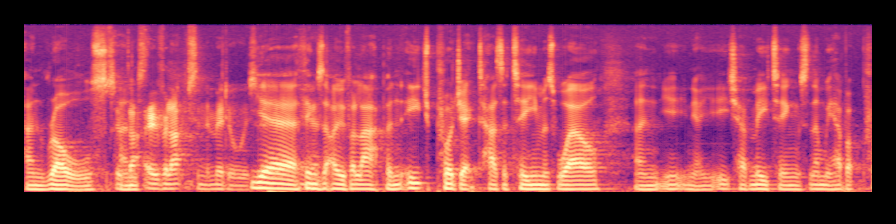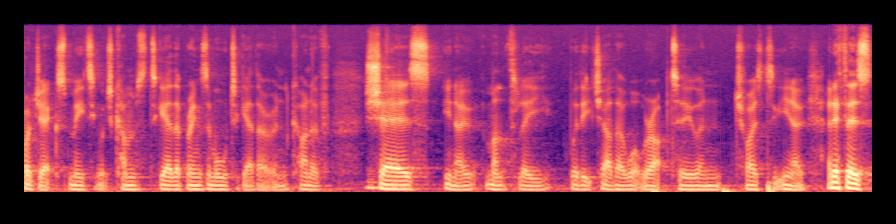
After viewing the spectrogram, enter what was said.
and roles. So and that overlaps in the middle, is yeah, things that overlap, and each project has a team as well. And you, you know, you each have meetings, and then we have a projects meeting which comes together, brings them all together, and kind of shares, you know, monthly with each other what we're up to, and tries to, you know, and if there's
